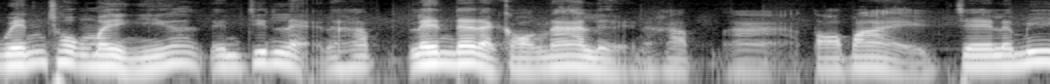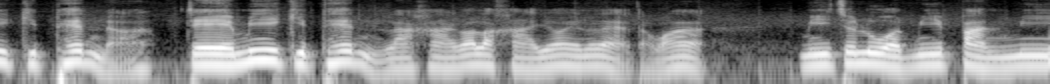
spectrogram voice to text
เว้นชงมาอย่างนี้ก็เอนจินแหละนะครับ เล่นได้แต่กองหน้าเลยนะครับอ่าต่อไปเจเรมี่กิทเทนเหรอเจมี่กิทเทนราคาก็ราคาย่อยนั่นแหละ แต่ว่ามีจรวดมีปั่นมี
